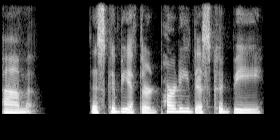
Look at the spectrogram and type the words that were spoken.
um, this could be a third party. This could be,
